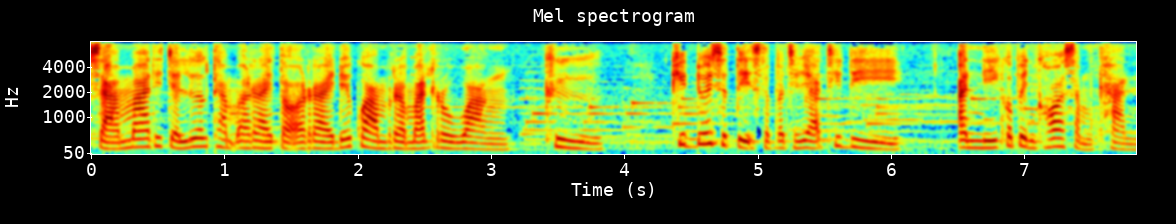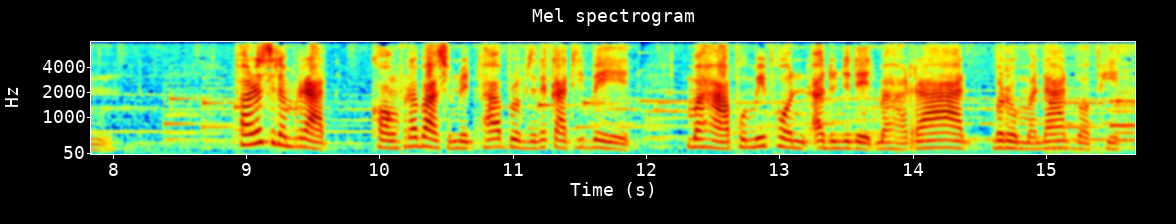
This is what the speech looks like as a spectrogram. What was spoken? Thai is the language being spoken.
สามารถที่จะเลือกทำอะไรต่ออะไรด้วยความระมัดระวัง คือ คิดด้วยสติสัมปชัญญะที่ดี อันนี้ก็เป็นข้อสำคัญ พระราชดำรัสของพระบาทสมเด็จพระบรมชนกาธิเบศรมหาภูมิพล อดุลยเดชมหาราช บรมนาถบพิตร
